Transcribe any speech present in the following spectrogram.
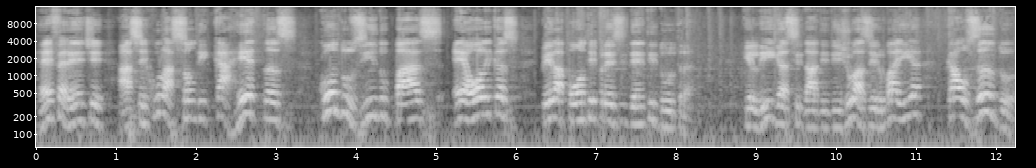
referente à circulação de carretas conduzindo pás eólicas pela ponte Presidente Dutra que liga a cidade de Juazeiro, Bahia, causando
